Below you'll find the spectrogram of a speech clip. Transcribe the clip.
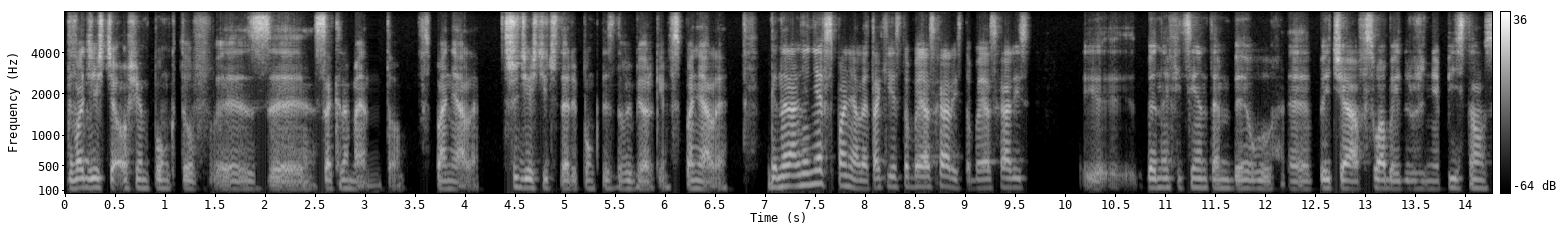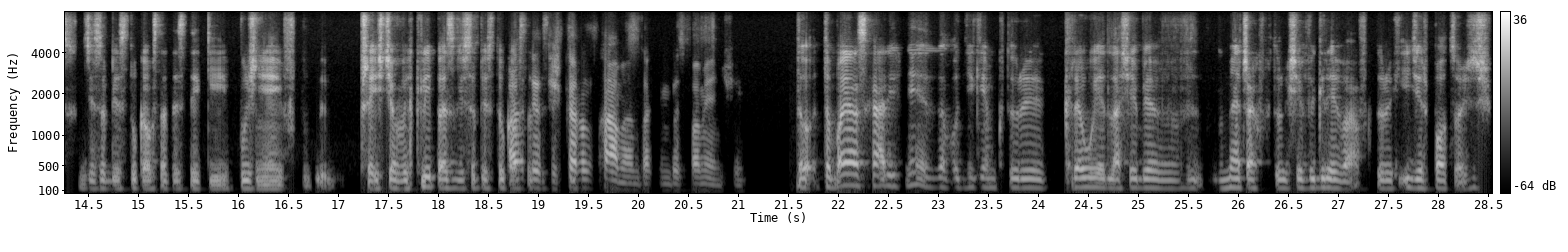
28 punktów y, z Sacramento. Wspaniale. 34 punkty z Nowym Jorkiem, wspaniale. Generalnie nie wspaniale, taki jest Tobias Harris. Tobias Harris y, beneficjentem był y, bycia w słabej drużynie Pistons, gdzie sobie stukał statystyki, później w przejściowych Clippers, gdzie sobie stukał Ale statystyki. jesteś Karol Hamem takim bez pamięci. To, Tobias Harris nie jest zawodnikiem, który kreuje dla siebie w meczach, w których się wygrywa, w których idziesz po coś.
